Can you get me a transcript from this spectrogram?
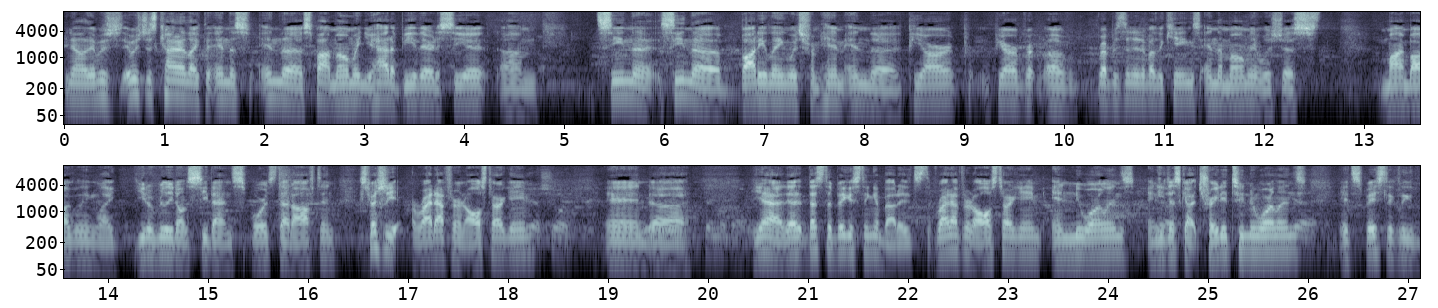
you know, it was it was just kind of like the in the in the spot moment. You had to be there to see it. Um, seeing the seeing the body language from him in the PR PR uh, representative of the Kings in the moment was just mind-boggling. Like you really don't see that in sports that often, especially right after an All Star game. Yeah, sure. And uh, yeah, that, that's the biggest thing about it. It's right after an All Star game in New Orleans, and he Yeah. just got traded to New Orleans. Yeah. It's basically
